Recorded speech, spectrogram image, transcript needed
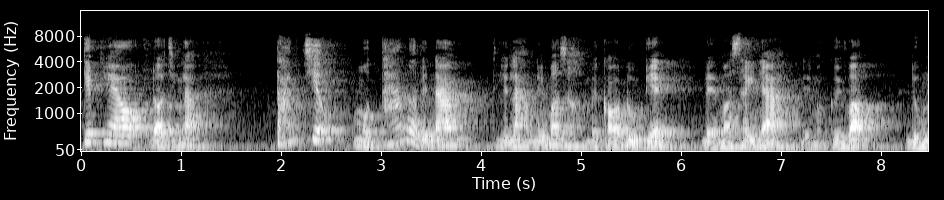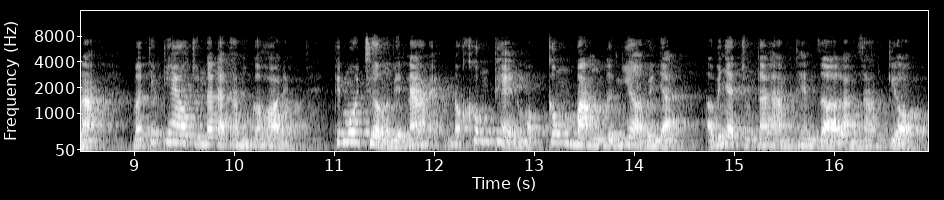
Tiếp theo đó chính là 8 triệu một tháng ở Việt Nam thì làm đến bao giờ mới có đủ tiền để mà xây nhà, để mà cưới vợ, đúng không và tiếp theo chúng ta đặt ra một câu hỏi này. Cái môi trường ở Việt Nam ấy, nó không thể là một công bằng được như ở bên Nhật. Ở bên Nhật chúng ta làm thêm giờ, làm gian kiểu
